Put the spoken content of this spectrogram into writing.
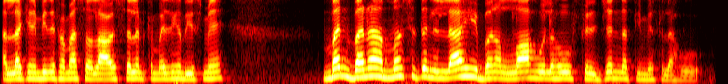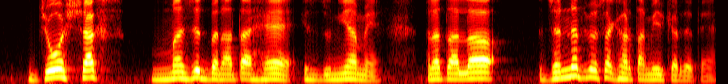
اللہ کے نبی نے فرمایا صلی اللہ علیہ وسلم کے مزید حدیث میں، من بنا مسجد اللہ بن اللہ فل جنتی مثلہ جو شخص مسجد بناتا ہے اس دنیا میں، اللہ تعالیٰ جنت میں اس کا گھر تعمیر کر دیتے ہیں۔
